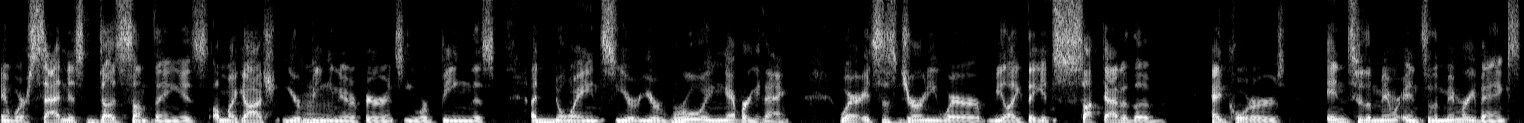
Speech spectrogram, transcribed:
and where sadness does something is oh my gosh you're being mm. an interference you are being this annoyance you're you're ruining everything. Where it's this journey where be like they get sucked out of the headquarters into the memory into the memory banks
